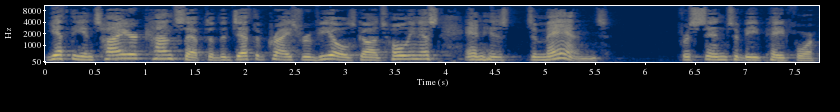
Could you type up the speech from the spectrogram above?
Yet the entire concept of the death of Christ reveals God's holiness and his demand for sin to be paid for.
